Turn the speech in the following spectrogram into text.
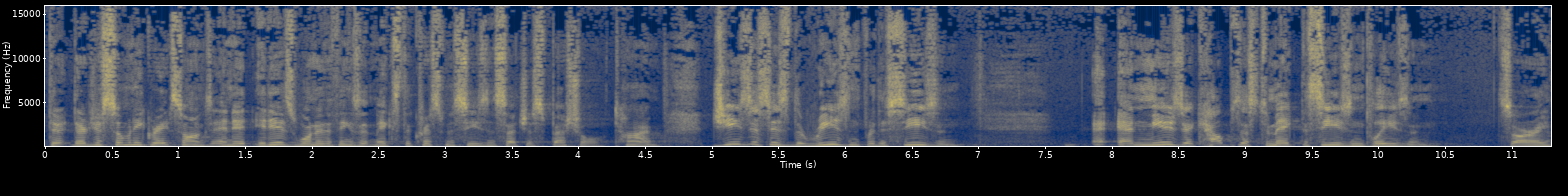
There, there, are just so many great songs. And it, it is one of the things that makes the Christmas season such a special time. Jesus is the reason for the season. And music helps us to make the season pleasing. Sorry.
